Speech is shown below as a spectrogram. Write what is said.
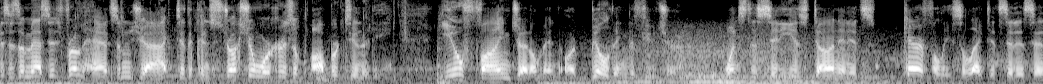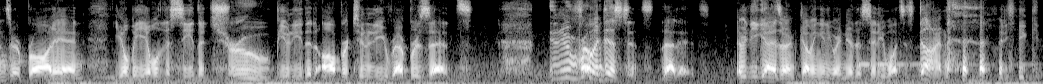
This is a message from Handsome Jack to the construction workers of Opportunity. You fine gentlemen are building the future. Once the city is done and its carefully selected citizens are brought in, you'll be able to see the true beauty that Opportunity represents. From a distance, that is. I mean, you guys aren't coming anywhere near the city once it's done. you can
